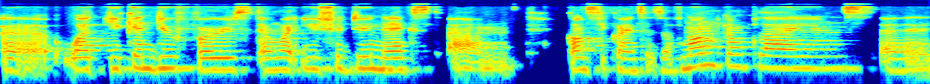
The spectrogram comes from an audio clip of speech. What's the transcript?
uh, what you can do first and what you should do next, um, consequences of non-compliance, uh,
